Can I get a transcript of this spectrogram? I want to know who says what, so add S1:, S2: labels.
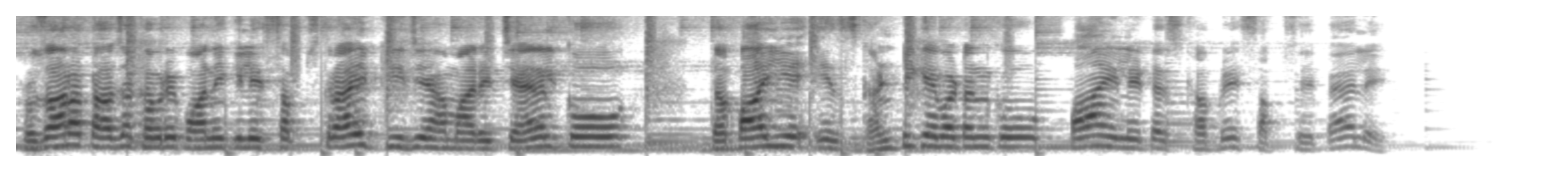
S1: रोज़ाना ताज़ा खबरें पाने के लिए सब्सक्राइब कीजिए हमारे चैनल को। दबाइए इस घंटी के बटन को। पाएँ लेटेस्ट खबरें सबसे पहले।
